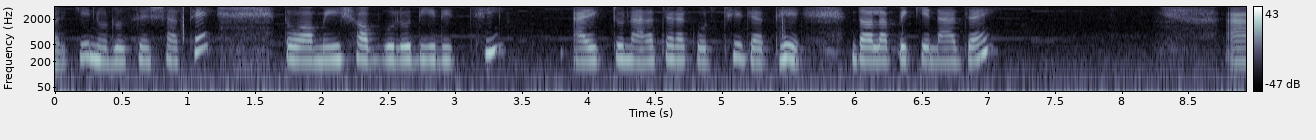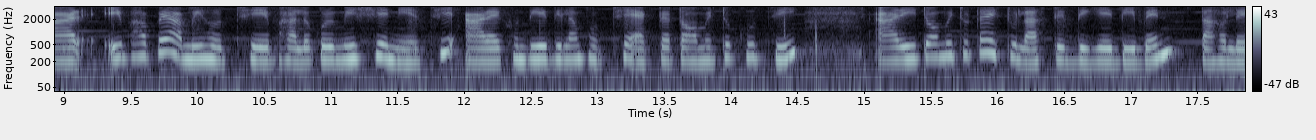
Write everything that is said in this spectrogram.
আর কি নুডলসের সাথে। তো আমি সবগুলো দিয়ে দিচ্ছি। আর একটু নাড়াচাড়া করছি যাতে দলা পেকে না যায়। আর এইভাবে আমি হচ্ছে ভালো করে মিশিয়ে নিয়েছি। আর এখন দিয়ে দিলাম হচ্ছে একটা টমেটো কুচি। আর এই টমেটোটা একটু লাস্টের দিকে দিবেন, তাহলে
